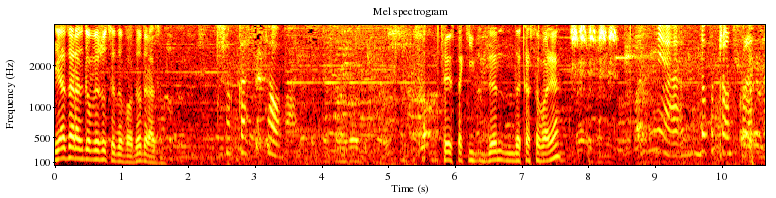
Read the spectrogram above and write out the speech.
Ja zaraz go wyrzucę do wody od razu. Muszę kasować. To jest taki do kasowania? Do początku lecę.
